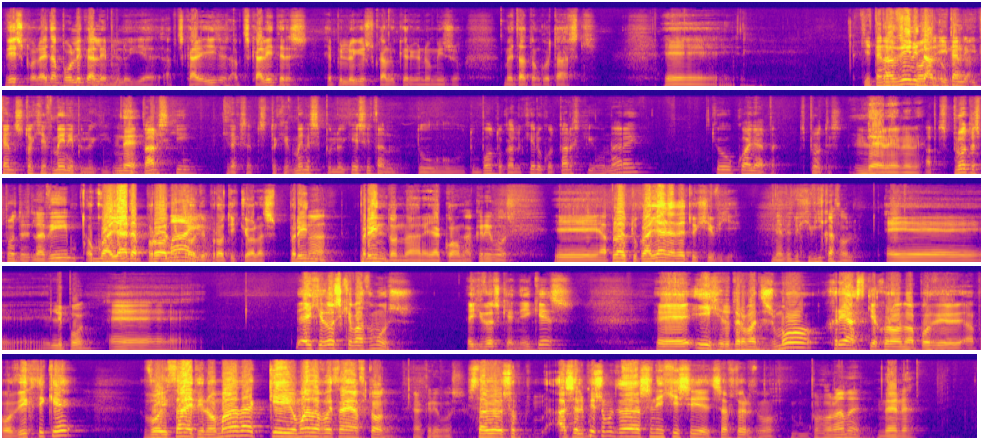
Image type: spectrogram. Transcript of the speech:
Δύσκολα. Ήταν πολύ καλή επιλογή. Από τις καλύ, απ' τις καλύτερες επιλογές του καλοκαιριού, νομίζω, μετά τον Κοτάρσκι. Ε, Και ήταν, Τα από τις δίνει τα πρώτες- νούμερα. ήταν, ήταν στοχευμένη επιλογή. Ναι. Ο Κοτάρσκι, κοίταξε, από τις στοχευμένες επιλογές ήταν του, του Μπότο καλοκαίρι, ο Κοτάρσκι, ο Νάραη και ο Κουαλιάτα. Τις πρώτες. ναι, ναι, ναι. ναι. Από τις πρώτες πρώτες, δηλαδή. Ο Κουαλιάτα πρώτη, Μάιο. πρώτη, πρώτη κιόλας. Πριν, Α. πριν τον Άρη ακόμα. Ακριβώς. Ε, απλά του Κουαλιάτα δεν του έχει βγει. Ναι, δεν του έχει βγει καθόλου. Ε, λοιπόν, ε, έχει δώσει και βαθμούς. Έχει δώσει και νίκες. Ε, είχε το τερματισμό, χρειάστηκε χρόνο, αποδει, αποδείχθηκε. Βοηθάει την ομάδα και η ομάδα βοηθάει αυτόν. Ακριβώς. Στα, στο, ας ελπίσουμε ότι θα συνεχίσει έτσι, σε αυτό το ρυθμό. Προχωράμε; Ναι, ναι.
